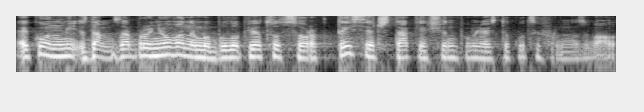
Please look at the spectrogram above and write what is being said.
економі... там, заброньованими було 540 тисяч, так якщо не помиляюсь, таку цифру назвали.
